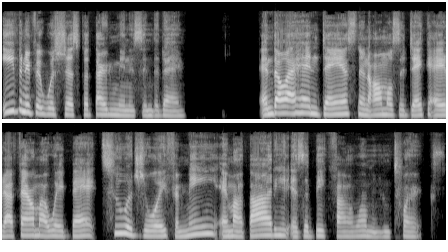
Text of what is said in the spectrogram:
even if it was just for 30 minutes in the day. And though I hadn't danced in almost a decade, I found my way back to a joy for me and my body as a big fine woman who twerks.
